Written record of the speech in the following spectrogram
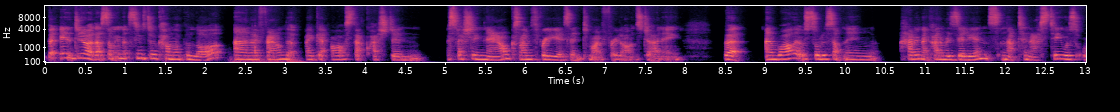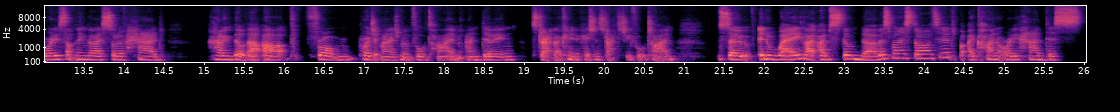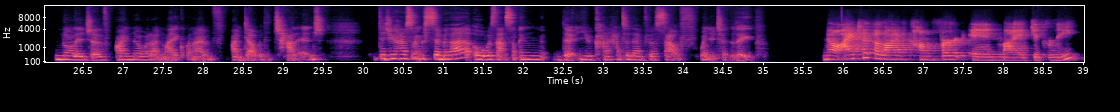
But it, you know that's something that seems to come up a lot and i found that i get asked that question especially now because i'm three years into my freelance journey. But and while it was sort of something having that kind of resilience and that tenacity was already something that i sort of had having built that up from project management full time and doing strat- like communication strategy full time. So in a way, like I'm still nervous when I started, but I kind of already had this knowledge of I know what I'm like when I've I'm dealt with a challenge. Did you have something similar, or was that something that you kind of had to learn for yourself when you took the leap? No, I took a lot of comfort in my degree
